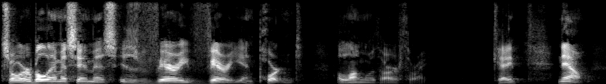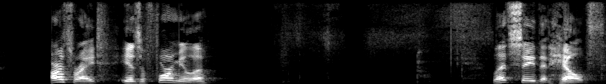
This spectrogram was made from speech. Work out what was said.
So herbal MSM is, is very, very important along with arthrite. Okay? Now, arthrite is a formula let's say that health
